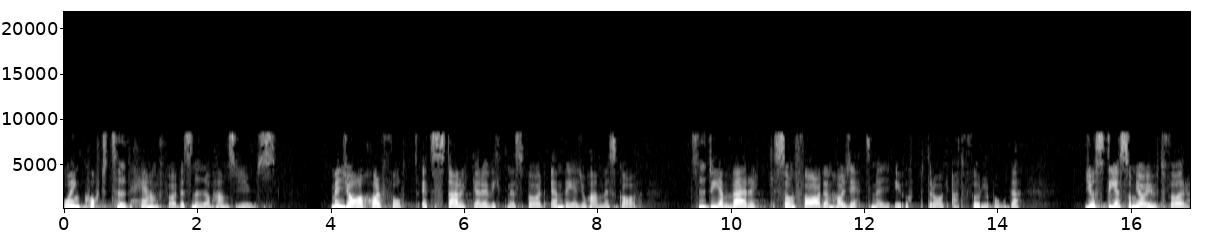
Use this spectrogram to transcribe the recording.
och en kort tid hänfördes ni av hans ljus. Men jag har fått ett starkare vittnesbörd än det Johannes gav. Ty det verk som Fadern har gett mig i uppdrag att fullborda, just det som jag utför,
